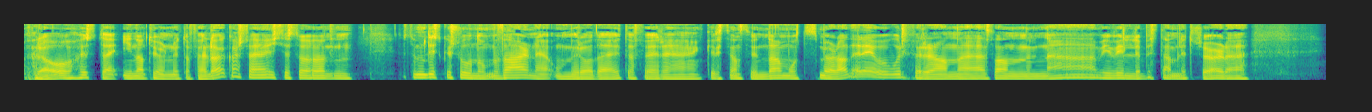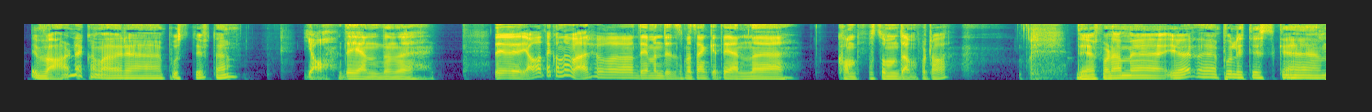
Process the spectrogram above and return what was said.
Fra å høste i naturen utenfor. Da kanskje ikke så som diskusjon om verneområdet utenfor eh, Kristiansund da, mot Smøla. Der er jo ordførerne eh, sånn Nei, vi vil bestemme litt sjøl vern det kan være eh, positivt, det? Ja, det er en det, Ja, det kan det være. Det, men det som jeg tenker, det er en uh, kamp som de får ta. Det får de eh, gjøre. Politisk eh,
